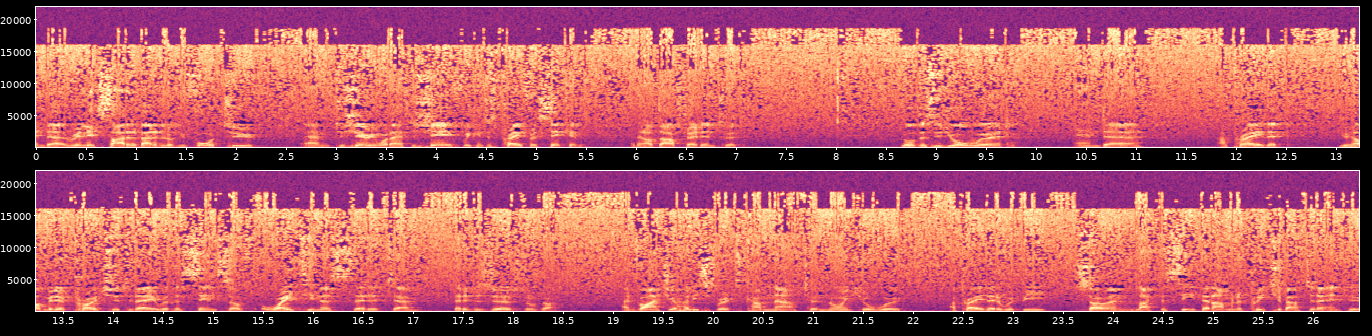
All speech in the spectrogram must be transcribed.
and uh, really excited about it, looking forward to um, to sharing what I have to share. If we can just pray for a second, and then I'll dive straight into it. Lord, this is your word, and uh, I pray that you help me to approach it today with a sense of weightiness that it, um, that it deserves, Lord God. Invite your Holy Spirit to come now to anoint your word. I pray that it would be sown like the seed that I'm going to preach about today into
